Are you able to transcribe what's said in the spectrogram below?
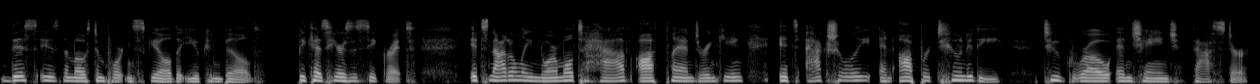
this is the most important skill that you can build. Because here's a secret it's not only normal to have off plan drinking, it's actually an opportunity to grow and change faster.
